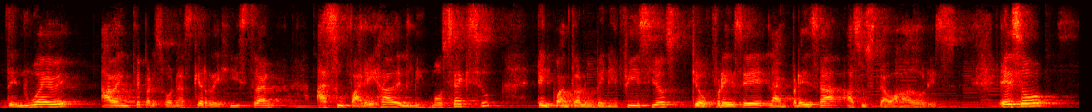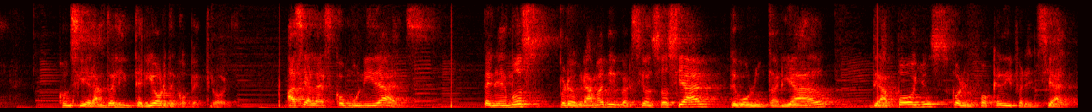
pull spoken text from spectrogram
de 9 a 20 personas que registran a su pareja del mismo sexo en cuanto a los beneficios que ofrece la empresa a sus trabajadores. Eso considerando el interior de Ecopetrol. Hacia las comunidades, tenemos programas de inversión social, de voluntariado, de apoyos con enfoque diferencial.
